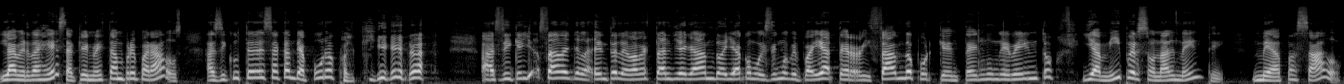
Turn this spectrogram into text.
La verdad es esa, que no están preparados. Así que ustedes sacan de apuro a cualquiera. Así que ya saben que la gente le va a estar llegando allá, como decimos en mi país, aterrizando porque tengo un evento. Y a mí personalmente me ha pasado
